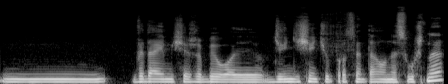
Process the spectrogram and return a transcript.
mm, wydaje mi się, że były w 90% one słuszne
